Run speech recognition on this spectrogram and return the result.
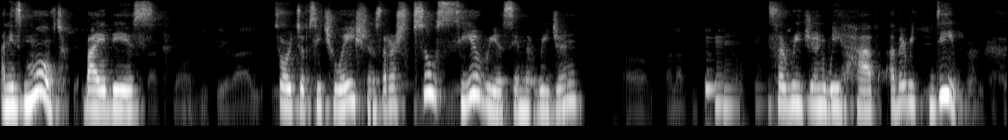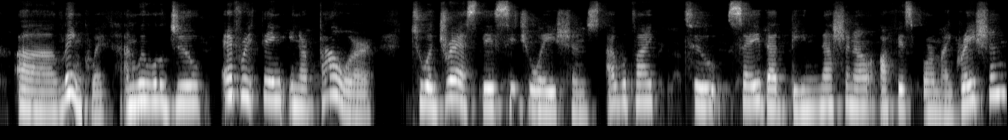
and is moved by these sorts of situations that are so serious in the region. It's a region we have a very deep uh, link with, and we will do everything in our power to address these situations. I would like to say that the National Office for Migration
